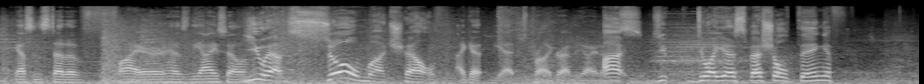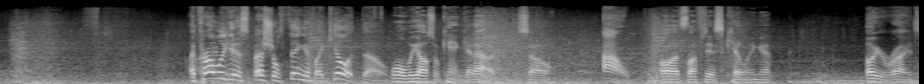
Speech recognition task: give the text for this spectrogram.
I guess instead of fire, it has the ice element. You have so much health. I get, yeah, just probably grab the items. Uh, do, do I get a special thing if... I probably get a special thing if I kill it though. well, we also can't get out, so Ow. all that's left is killing it. Oh, you're right.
